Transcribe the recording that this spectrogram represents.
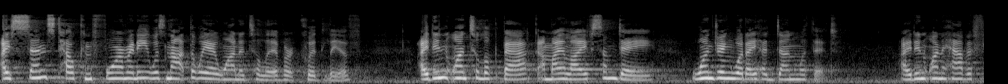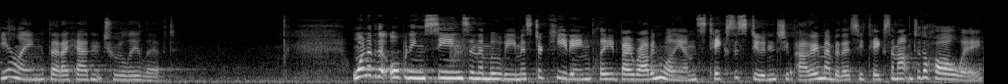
I sensed how conformity was not the way I wanted to live or could live. I didn't want to look back on my life someday wondering what I had done with it. I didn't want to have a feeling that I hadn't truly lived. One of the opening scenes in the movie, Mr. Keating, played by Robin Williams, takes the students, you probably remember this, he takes them out into the hallway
